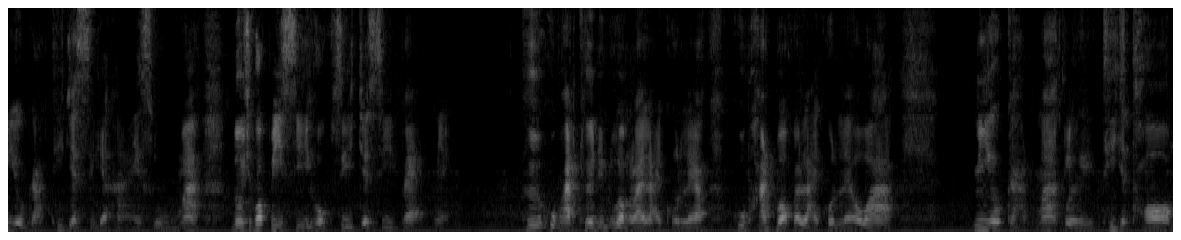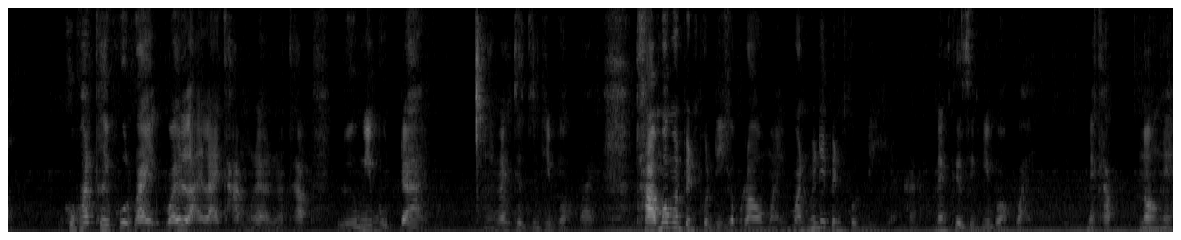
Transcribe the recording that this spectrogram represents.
มีโอกาสที่จะเสียหายสูงมาก โดยเฉพาะปี 46 47 48 เนี่ย คือครูพัฒน์เคยดูดวงหลาย ๆ คนแล้วครูพัฒน์บอกหลายๆคนแล้วว่า มีโอกาสมากเลยที่จะท้องครูพัฒน์เคยพูดไว้ไว้หลาย ๆ ครั้งแล้วนะครับ หรือมีบุตรได้นั่นคือสิ่งที่บอกไว้ ถามว่ามันเป็นผลดีกับเราไหมมันไม่ได้เป็นผลดีอะนั่นคือสิ่งที่บอกไว้นะครับ น้องเนี่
